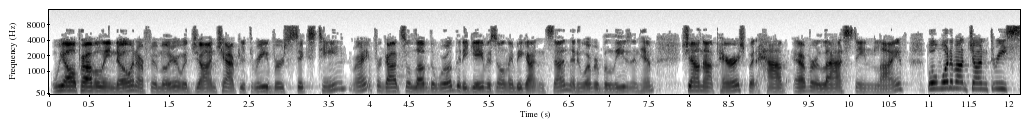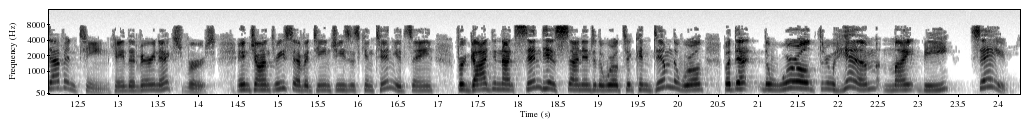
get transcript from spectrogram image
We all probably know and are familiar with John chapter 3, verse 16, right? For God so loved the world that he gave his only begotten Son, that whoever believes in him shall not perish, but have everlasting life. But what about John 3, 17? Okay, the very next verse. In John 3, 17, Jesus continued saying, For God did not send his Son into the world to condemn the world, but that the world through him might be saved.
